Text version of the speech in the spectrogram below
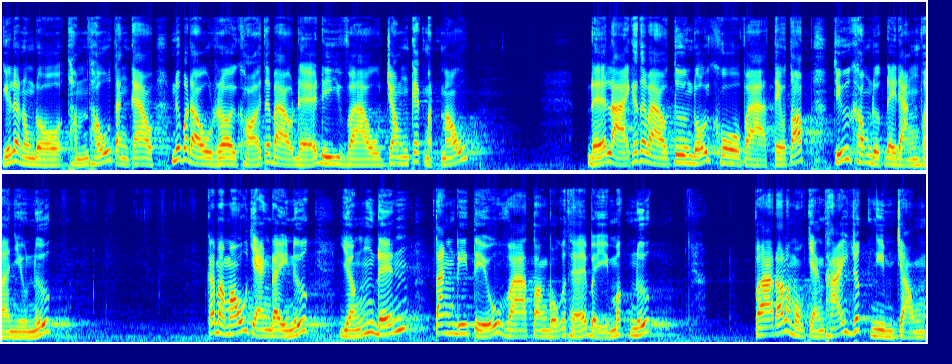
nghĩa là nồng độ thẩm thấu tăng cao, nước bắt đầu rời khỏi tế bào để đi vào trong các mạch máu để lại các tế bào tương đối khô và teo tóp chứ không được đầy đặn và nhiều nước. Các mà máu tràn đầy nước dẫn đến tăng đi tiểu và toàn bộ cơ thể bị mất nước. Và đó là một trạng thái rất nghiêm trọng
